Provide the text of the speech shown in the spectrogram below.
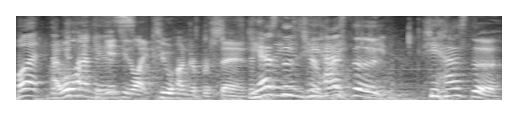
but I will have to thing get you to like 200. percent He has the. He has right, the. Cade. He has the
